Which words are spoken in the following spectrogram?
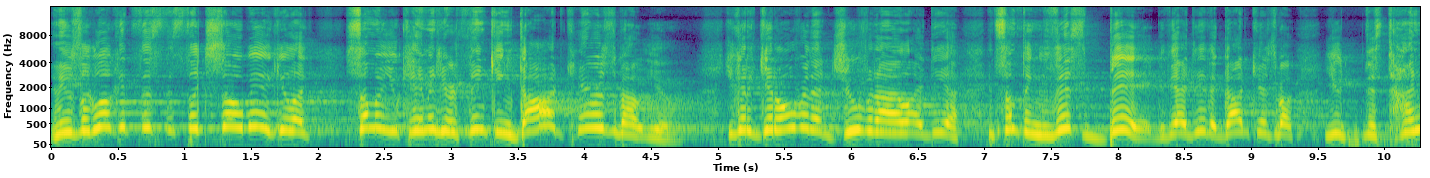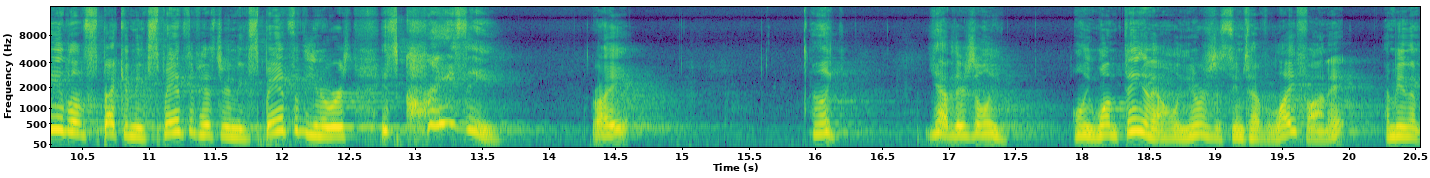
And he was like, look, it's this, it's like so big. You're like, some of you came in here thinking God cares about you. You got to get over that juvenile idea. And something this big, the idea that God cares about you, this tiny little speck in the expanse of history, and the expanse of the universe, is crazy, right? And like, yeah, there's only, only one thing in that whole universe that seems to have life on it. I mean,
